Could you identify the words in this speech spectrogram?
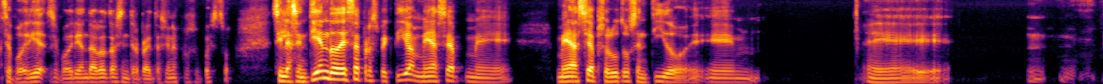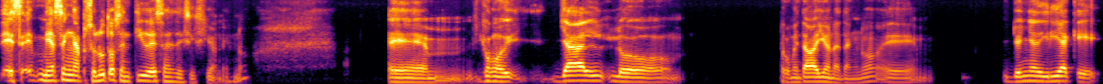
se, podría, se podrían dar otras interpretaciones, por supuesto. Si las entiendo de esa perspectiva, me hace, me, me hace absoluto sentido. Eh, em, eh, me hacen absoluto sentido esas decisiones, ¿no? Em, como ya lo, comentaba Jonathan, ¿no? Yo añadiría que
